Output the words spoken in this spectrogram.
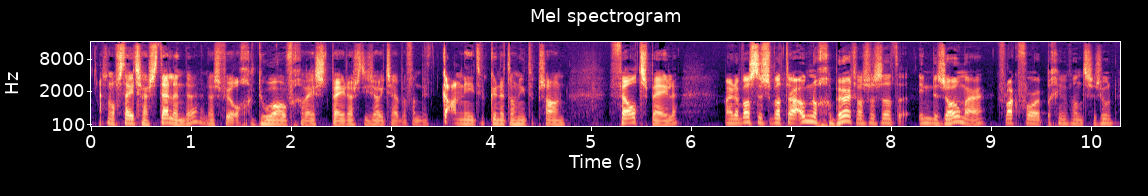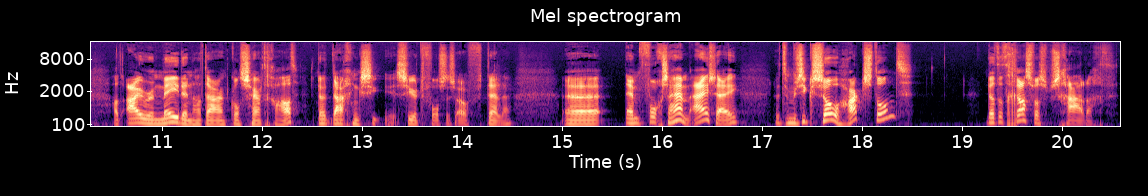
Het is nog steeds herstellende. Er is veel gedoe over geweest. Spelers die zoiets hebben van dit kan niet. We kunnen toch niet op zo'n veld spelen. Maar er was dus, wat er ook nog gebeurd was, was dat in de zomer, vlak voor het begin van het seizoen, had Iron Maiden had daar een concert gehad. Da- daar ging Si- Siert Vos dus over vertellen. Eh, en volgens hem, hij zei dat de muziek zo hard stond, dat het gras was beschadigd.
